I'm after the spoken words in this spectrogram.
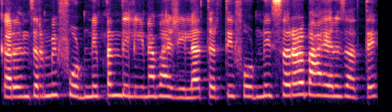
कारण जर मी फोडणी पण दिली ना भाजीला तर ती फोडणी सरळ बाहेर जाते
